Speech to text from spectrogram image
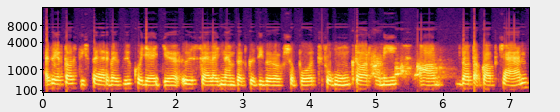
Ezért azt is tervezzük, hogy egy eh, ősszel egy nemzetközi workshopot fogunk tartani a data kapcsán,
